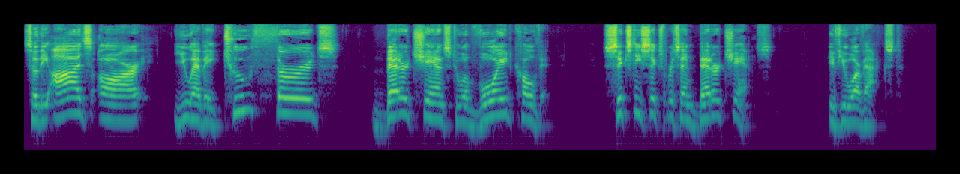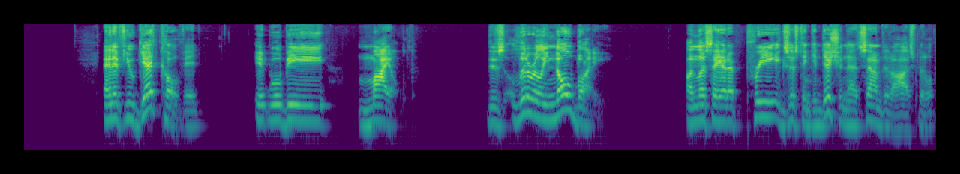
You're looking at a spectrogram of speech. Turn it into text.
So the odds are you have a two thirds better chance to avoid COVID 66% better chance if you are vaxxed. And if you get COVID, it will be mild. There's literally nobody unless they had a pre existing condition that sent them to the hospital,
